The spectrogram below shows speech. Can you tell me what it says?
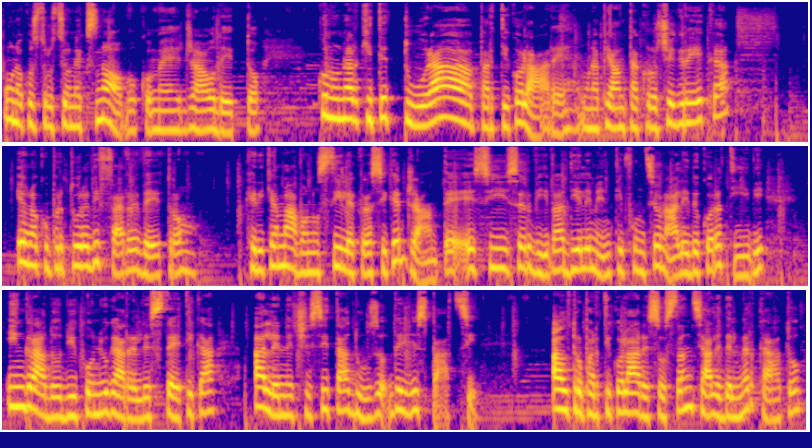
una costruzione ex novo, come già ho detto, con un'architettura particolare, una pianta a croce greca e una copertura di ferro e vetro che richiamava uno stile classicheggiante e si serviva di elementi funzionali e decorativi in grado di coniugare l'estetica alle necessità d'uso degli spazi. Altro particolare sostanziale del mercato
